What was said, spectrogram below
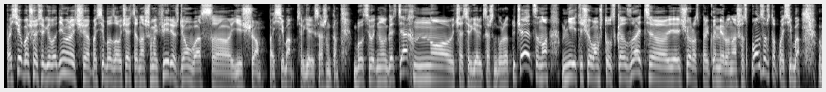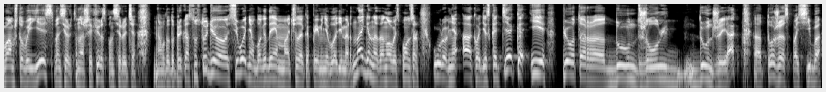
Спасибо большое, Сергей Владимирович. Спасибо за участие в нашем эфире. Ждем вас э, еще. Спасибо, Сергей Алексашенко. Был сегодня у нас гостях, но сейчас Сергей Алексашенко уже отключается, но мне есть еще вам что сказать. Э, я еще раз порекламирую наше спонсорство. Спасибо вам, что вы есть. Спонсируйте наш эфир, спонсируйте э, вот эту прекрасную студию. Сегодня благодарим человека по имени Владимир Нагин. Это новый спонсор уровня Аквадискотека. И Петр Дунджл... Дунджияк. Тоже спасибо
